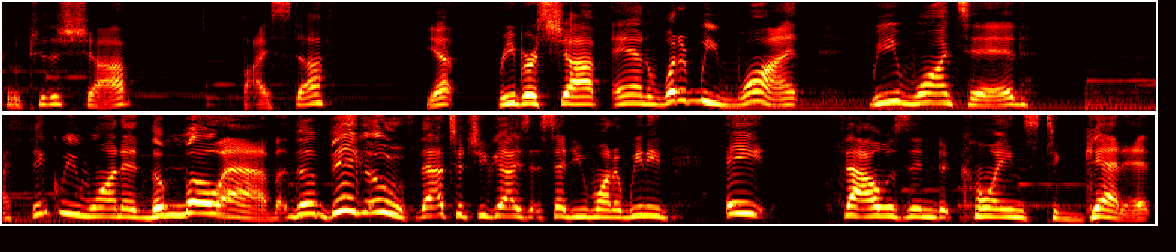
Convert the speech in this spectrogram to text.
Go to the shop, buy stuff. Yep, rebirth shop. And what did we want? We wanted, I think we wanted the Moab, the big oof. That's what you guys said you wanted. We need 8,000 coins to get it.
